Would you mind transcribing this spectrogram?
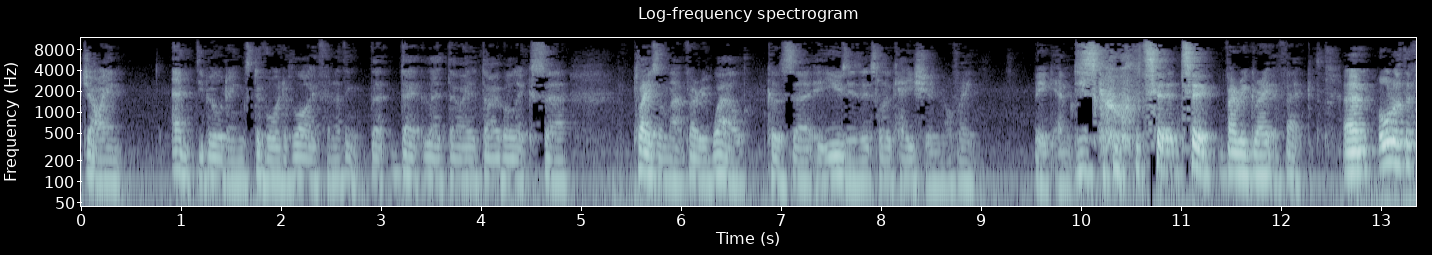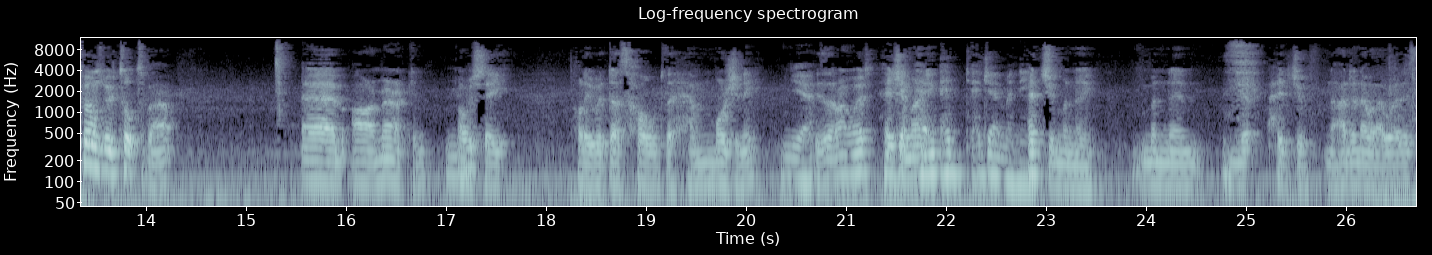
giant empty buildings devoid of life. And I think that Di- Led Di- Diabolics uh, plays on that very well because uh, it uses its location of a big empty school to, to very great effect. Um, all of the films we've talked about um, are American. Mhm. Obviously, Hollywood does hold the homogeny. Yeah, Is that the right word? Hege- Hegemony. he- he- hegemony. Hegemony. Menin- hege- no, I don't know what that word is.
